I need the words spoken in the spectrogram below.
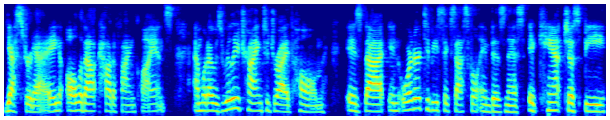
yesterday all about how to find clients. And what I was really trying to drive home is that in order to be successful in business, it can't just be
